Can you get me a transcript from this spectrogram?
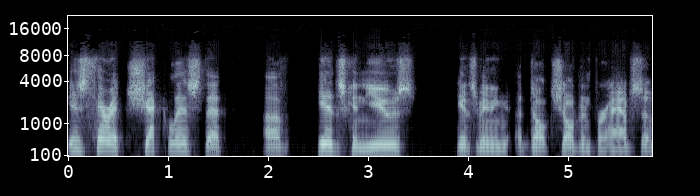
is there a checklist that uh, kids can use, kids meaning adult children perhaps, of,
